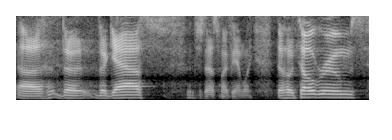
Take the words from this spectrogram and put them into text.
Uh, the, the gas, just ask my family, the hotel rooms,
